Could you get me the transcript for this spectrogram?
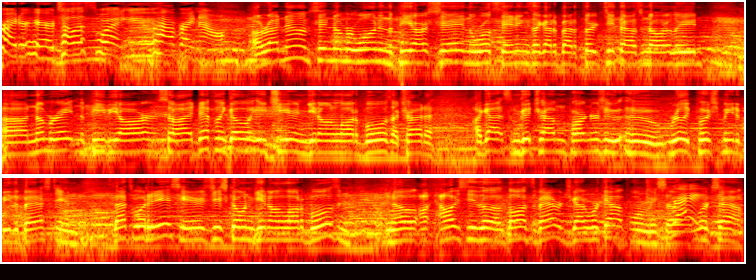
rider here. Tell us what you have right now. Uh, right now, I'm sitting number one in the PRCA in the world standings. I got about a $13,000 lead. Uh, number eight in the PBR. So I definitely go each year and get on a lot of bulls. I try to. I got some good traveling partners who, who really push me to be the best, and that's what it is here. Is just going and get on a lot of bulls, and you know, obviously the laws of average got to work out for me, so right. it works out.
